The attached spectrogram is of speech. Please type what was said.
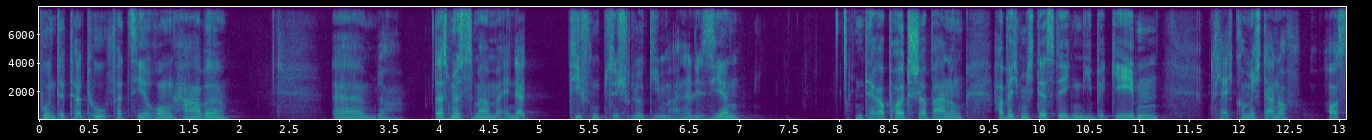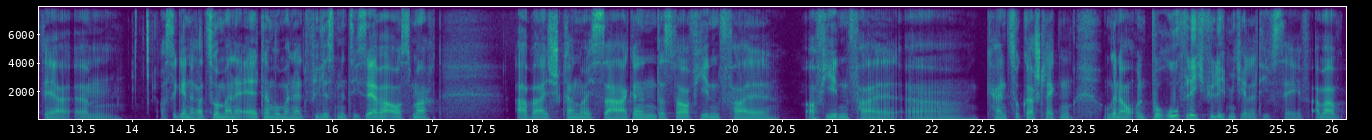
bunte Tattoo-Verzierungen habe. Ähm, ja, das müsste man in der tiefen Psychologie mal analysieren. In therapeutischer Behandlung habe ich mich deswegen nie begeben. Vielleicht komme ich da noch aus der, ähm, aus der Generation meiner Eltern, wo man halt vieles mit sich selber ausmacht. Aber ich kann euch sagen, das war auf jeden Fall auf jeden Fall äh, kein Zuckerschlecken. Und genau, und beruflich fühle ich mich relativ safe. Aber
